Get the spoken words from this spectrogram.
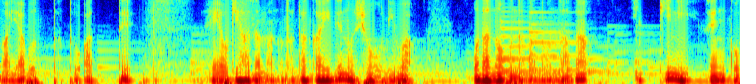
が破ったとあって、えー桶狭間の戦いでの勝利は織田信長の名が一気に全国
